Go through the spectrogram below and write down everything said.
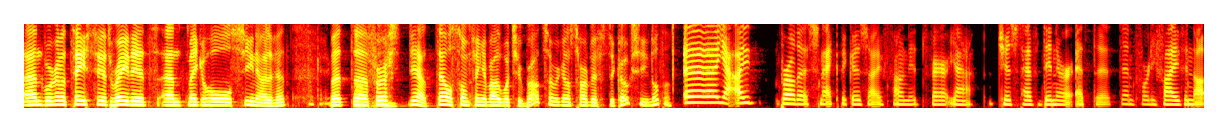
and we're gonna taste it, rate it, and make a whole scene out of it. Okay. But uh, Awesome. first, yeah, tell something about what you brought. So we're gonna start with the Kookcie, Lotte. Uh, yeah, I brought a snack because I found it very yeah. Just have dinner at the 10:45 in the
